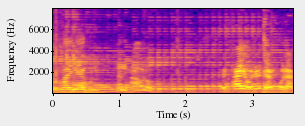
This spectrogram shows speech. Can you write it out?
ไปไปไปแน่บุญนั่งหาวหรอกไปไทยเอาเนี่ยเดี๋ยวคุณอะ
